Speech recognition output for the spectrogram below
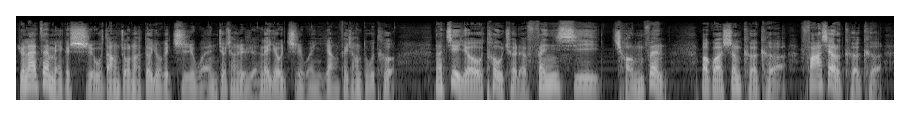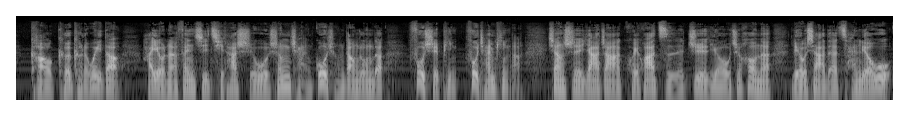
原来在每个食物当中呢，都有个指纹，就像是人类有指纹一样，非常独特。那借由透彻的分析成分，包括生可可、发酵的可可、烤可可的味道，还有呢，分析其他食物生产过程当中的副食品、副产品啊，像是压榨葵花籽制油之后呢，留下的残留物，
